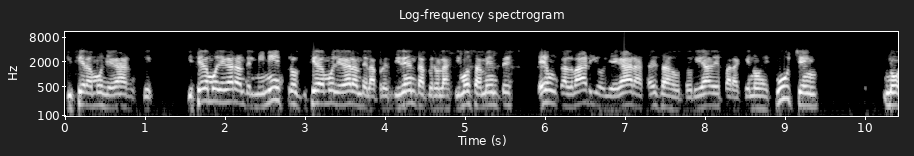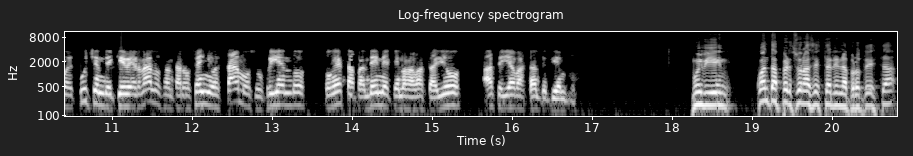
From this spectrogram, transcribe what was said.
quisiéramos llegar. Quisiéramos llegar ante el ministro, quisiéramos llegar ante la presidenta, pero lastimosamente es un calvario llegar hasta esas autoridades para que nos escuchen, nos escuchen de que verdad los santaroseños estamos sufriendo con esta pandemia que nos avasalló hace ya bastante tiempo. Muy bien. ¿Cuántas personas están en la protesta?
